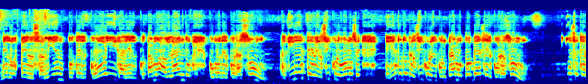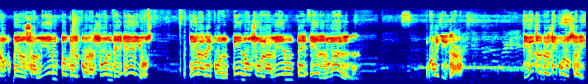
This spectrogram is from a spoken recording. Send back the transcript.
de los pensamientos del coiga, del estamos hablando como del corazón. Aquí en este versículo vamos, en estos dos versículos encontramos dos veces el corazón. Dice que los pensamientos del corazón de ellos era de continuo solamente el mal. Oiga. Y dice el versículo 6.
